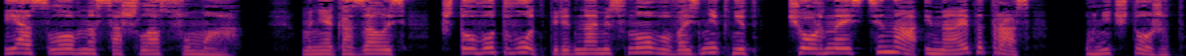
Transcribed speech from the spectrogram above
я словно сошла с ума. Мне казалось, что вот-вот перед нами снова возникнет черная стена и на этот раз уничтожит.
